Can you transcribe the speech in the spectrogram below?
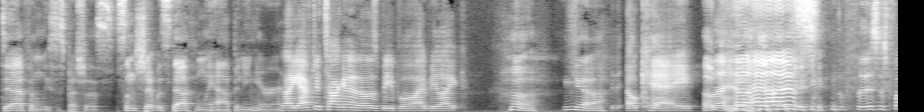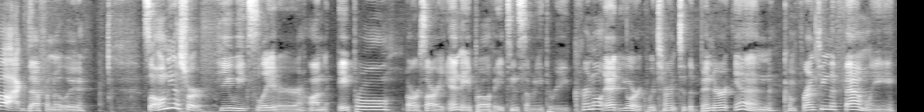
definitely suspicious. Some shit was definitely happening here. like after talking to those people, I'd be like, Huh. Yeah. okay, Okay. This is fucked. Definitely. So only a short few weeks later, on April, or sorry, in April of 1873, Colonel Ed York returned to the Bender Inn, confronting the family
